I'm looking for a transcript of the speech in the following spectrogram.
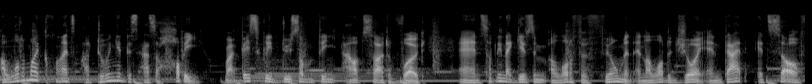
a lot of my clients are doing it this as a hobby, right? Basically, do something outside of work and something that gives them a lot of fulfillment and a lot of joy. And that itself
